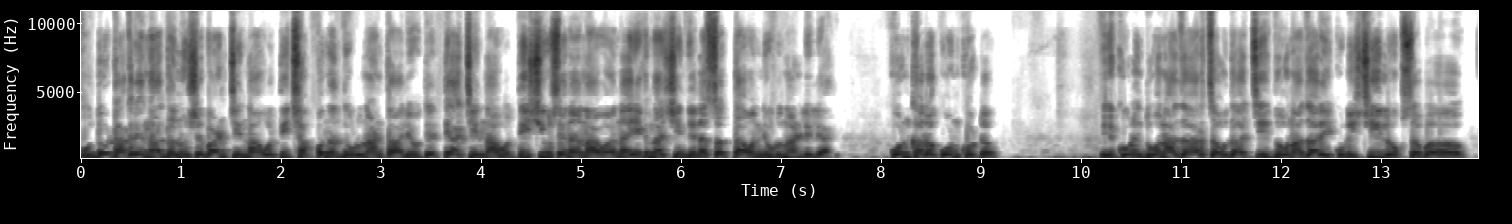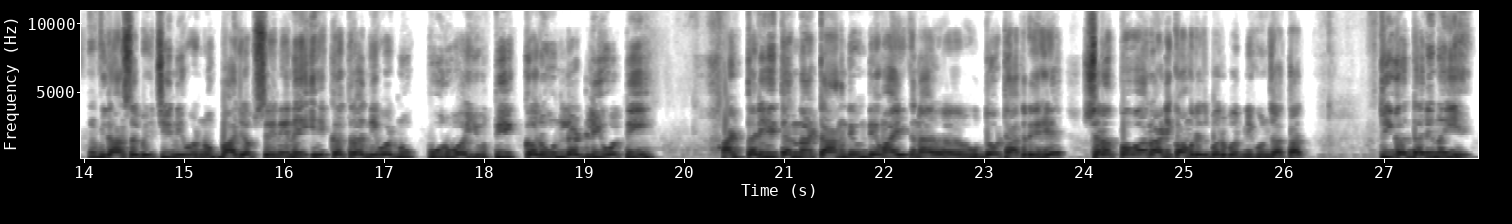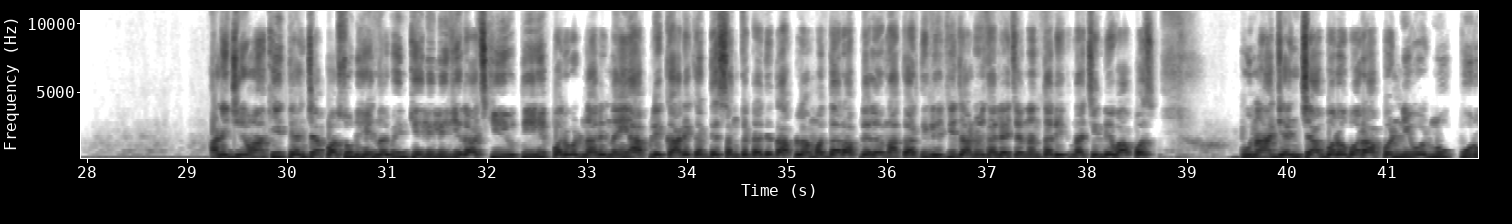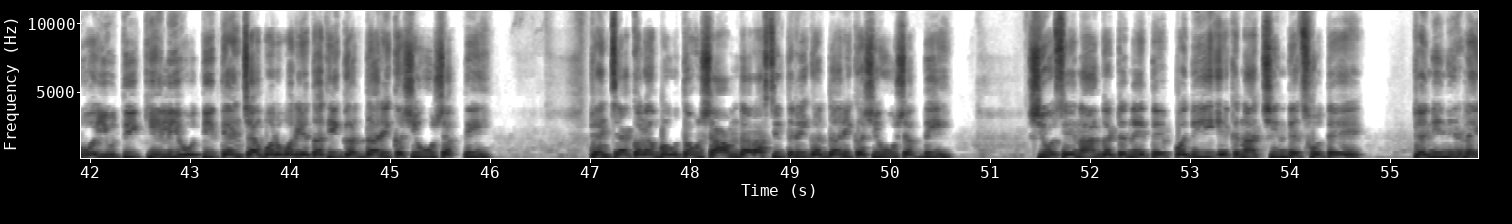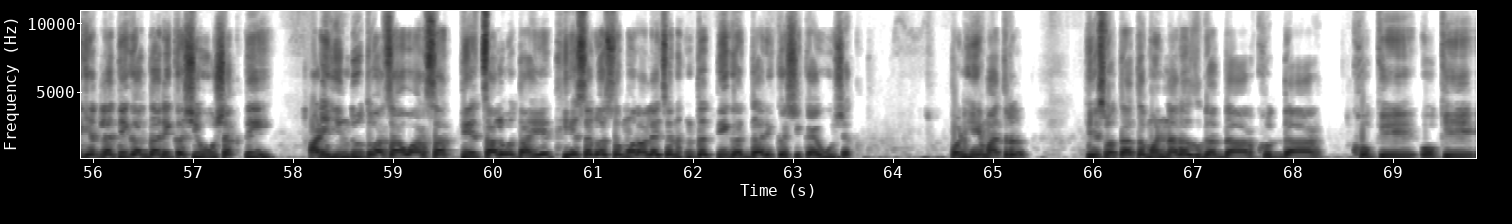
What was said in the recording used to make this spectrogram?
उद्धव ठाकरेंना धनुष्यबाण चिन्हावरती छप्पनच निवडून आणता आले होते. त्या चिन्हावरती शिवसेना नावानं एकनाथ शिंदेनं सत्तावन्न निवडून आणलेले आहे. कोण खरं कोण खोटं? एकोणी दोन हजार चौदाची दोन हजार एकोणीसची लोकसभा विधानसभेची निवडणूक भाजप सेनेने एकत्र निवडणूक पूर्व युती करून लढली होती. आणि तरीही त्यांना टांग देऊन तेव्हा एकनाथ उद्धव ठाकरे हे शरद पवार आणि काँग्रेस बरोबर निघून जातात. ती गद्दारी नाहीये. आणि जेव्हा की त्यांच्यापासून हे नवीन केलेली जी राजकीय युती ही परवडणारी नाही आपले कार्यकर्ते संकटात येत आपला मतदार आपल्याला नाकारतील ह्याची जाणीव झाल्याच्यानंतर एकनाथ शिंदे वापस पुन्हा ज्यांच्या बरोबर आपण निवडणूक पूर्व युती केली होती त्यांच्या बरोबर येतात ही गद्दारी कशी होऊ शकते? त्यांच्याकडं बहुतांश आमदार असतील तरी गद्दारी कशी होऊ शकते? शिवसेना गटनेतेपदी एकनाथ शिंदेच होते. त्यांनी निर्णय घेतला ती गद्दारी कशी होऊ शकते? आणि हिंदुत्वाचा वारसा तेच चालवत आहेत हे सगळं समोर आल्याच्यानंतर ती गद्दारी कशी काय होऊ शकते? पण हे मात्र हे स्वतः तर म्हणणारच गद्दार खुद्दार खोके ओके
